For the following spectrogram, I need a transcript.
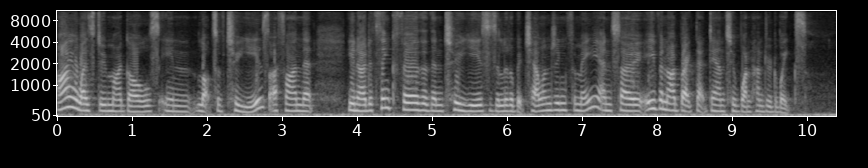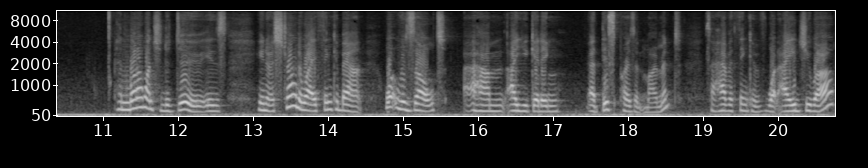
I always do my goals in lots of two years. I find that, you know, to think further than two years is a little bit challenging for me. And so even I break that down to 100 weeks. And what I want you to do is, you know, straight away think about what result um, are you getting at this present moment? So have a think of what age you are,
